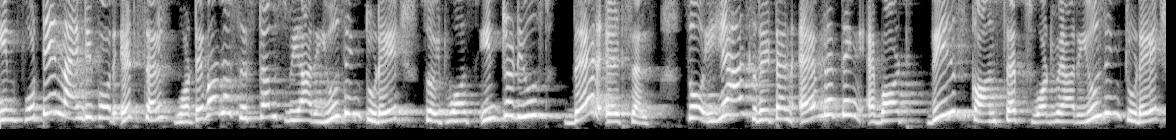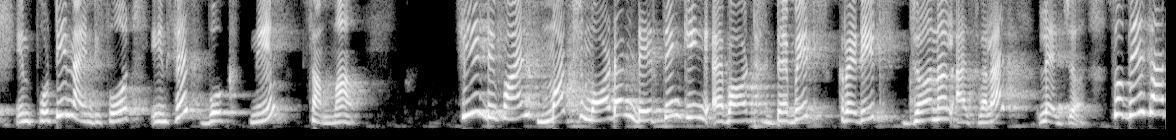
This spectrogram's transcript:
in 1494 itself, whatever the systems we are using today, so it was introduced there itself. So, he has written everything about these concepts what we are using today in 1494 in his book named Summa. He defined much modern day thinking about debits, credits, journal as well as ledger. So these are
